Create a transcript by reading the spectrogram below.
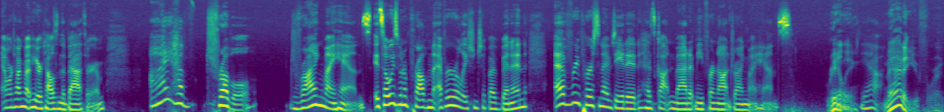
and we're talking about paper towels in the bathroom. I have trouble drying my hands. It's always been a problem. Every relationship I've been in, every person I've dated has gotten mad at me for not drying my hands. Really Yeah. mad at you for it.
